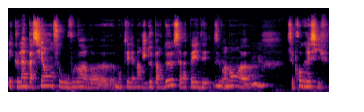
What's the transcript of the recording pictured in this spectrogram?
Et que l'impatience ou vouloir euh, monter les marches deux par deux, ça va pas aider. C'est mhm. vraiment. Euh, c'est progressif.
